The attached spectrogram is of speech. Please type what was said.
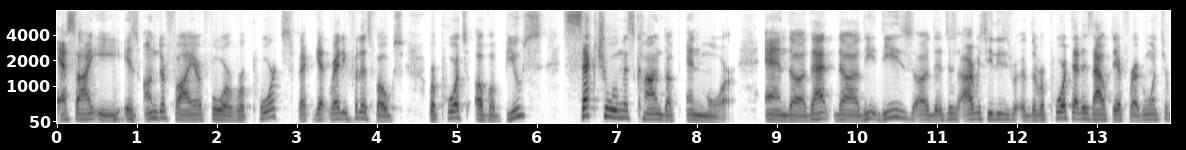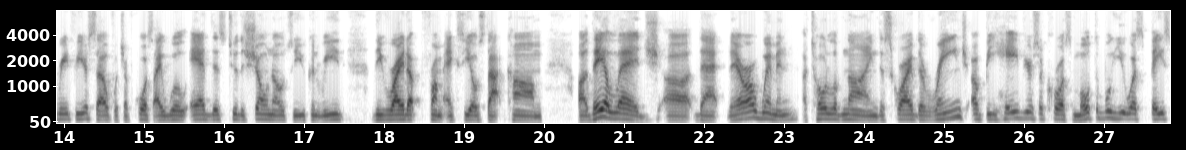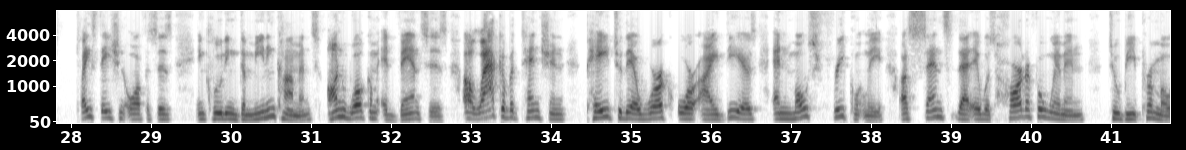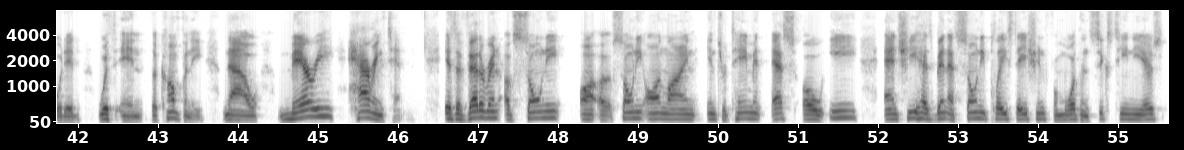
SIE is under fire for reports. Get ready for this, folks. Reports of abuse, sexual misconduct, and more and uh, that uh, the, these uh, this, obviously these the report that is out there for everyone to read for yourself which of course i will add this to the show notes so you can read the write-up from axios.com uh, they allege uh, that there are women, a total of nine, described a range of behaviors across multiple U.S. based PlayStation offices, including demeaning comments, unwelcome advances, a lack of attention paid to their work or ideas, and most frequently, a sense that it was harder for women to be promoted within the company. Now, Mary Harrington is a veteran of Sony uh, Sony Online Entertainment SOE, and she has been at Sony PlayStation for more than 16 years.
